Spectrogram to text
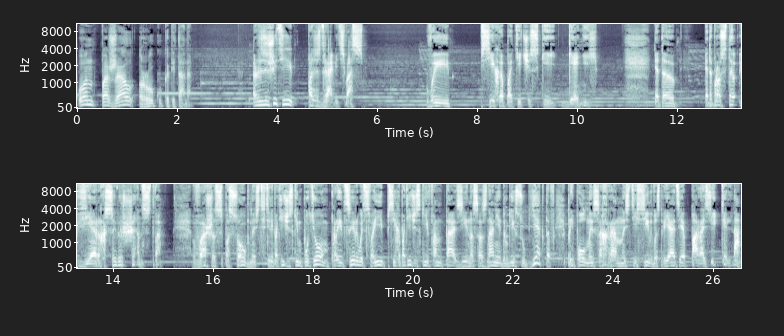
Он пожал руку капитана. «Разрешите поздравить вас. Вы психопатический гений. Это это просто верх совершенства. Ваша способность телепатическим путем проецировать свои психопатические фантазии на сознание других субъектов при полной сохранности силы восприятия поразительна.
